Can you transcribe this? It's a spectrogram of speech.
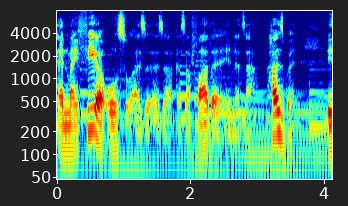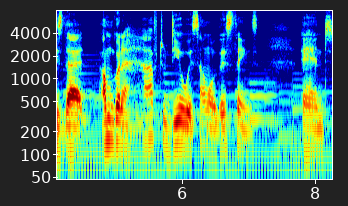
And my fear also as a, as a, as a father and as a husband is that I'm going to have to deal with some of these things and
